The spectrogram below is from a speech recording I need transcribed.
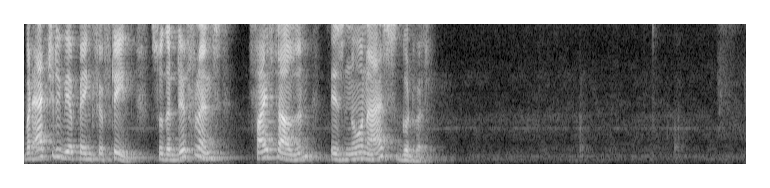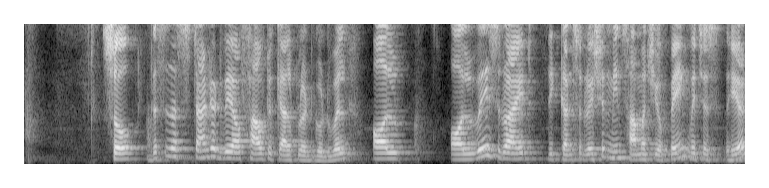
but actually we are paying 15. So the difference, 5,000, is known as goodwill. So this is a standard way of how to calculate goodwill. All always write the consideration means how much you're paying which is here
